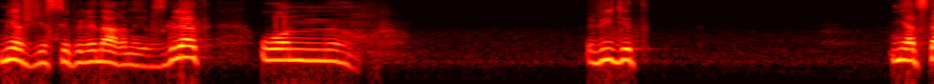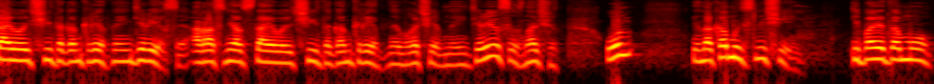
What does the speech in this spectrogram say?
междисциплинарный взгляд, он видит, не отстаивает чьи-то конкретные интересы. А раз не отстаивает чьи-то конкретные врачебные интересы, значит, он инакомыслящий. И поэтому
